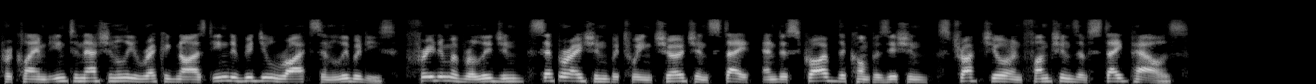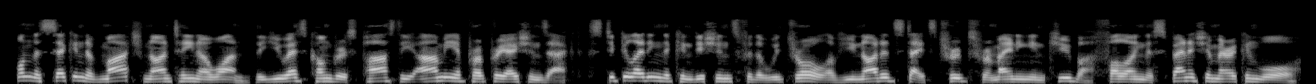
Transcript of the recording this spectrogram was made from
proclaimed internationally recognized individual rights and liberties, freedom of religion, separation between church and state, and described the composition, structure and functions of state powers. On 2 March 1901, the U.S. Congress passed the Army Appropriations Act, stipulating the conditions for the withdrawal of United States troops remaining in Cuba following the Spanish–American War.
